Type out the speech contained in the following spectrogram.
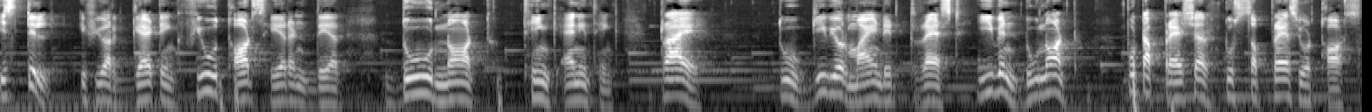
Still if you are getting few thoughts here and there do not think anything. Try to give your mind it rest. Even do not put a pressure to suppress your thoughts.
